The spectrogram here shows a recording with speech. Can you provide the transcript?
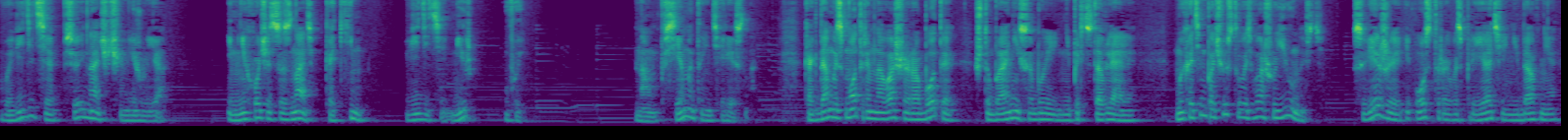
вы видите все иначе, чем вижу я. И мне хочется знать, каким видите мир вы. Нам всем это интересно. Когда мы смотрим на ваши работы, чтобы они собой не представляли, мы хотим почувствовать вашу юность, свежее и острое восприятие недавнее,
